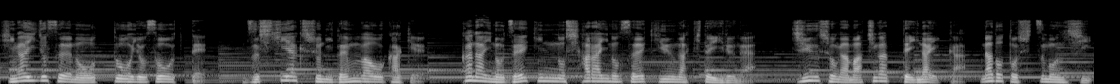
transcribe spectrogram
被害女性の夫を装って逗子市役所に電話をかけ家内の税金の支払いの請求が来ているが住所が間違っていないかなどと質問し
